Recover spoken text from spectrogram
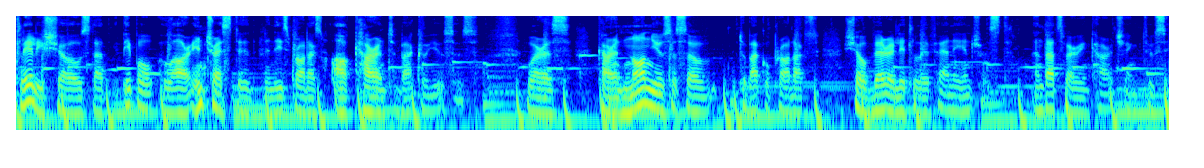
clearly shows that people who are interested in these products are current tobacco users, whereas current non-users of tobacco products show very little, if any, interest. And that's very encouraging to see.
